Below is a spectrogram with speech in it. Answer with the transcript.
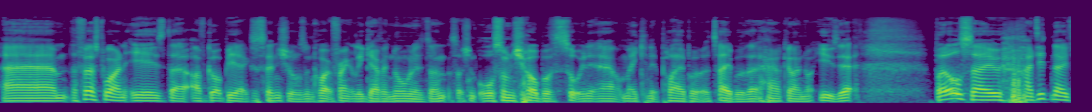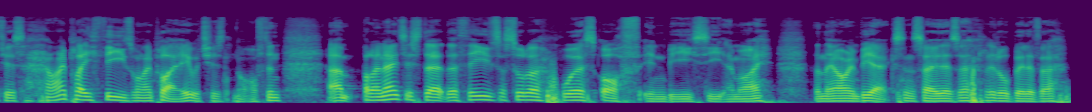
Um, the first one is that I've got BX Essentials, and quite frankly, Gavin Norman has done such an awesome job of sorting it out, making it playable at the table that how can I not use it? But also, I did notice, and I play thieves when I play, which is not often, um, but I noticed that the thieves are sort of worse off in BECMI than they are in BX. And so there's a little bit of a,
